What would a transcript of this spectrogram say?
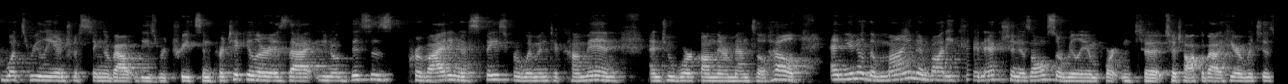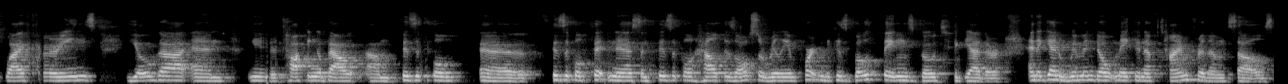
what's really interesting about these retreats in particular is that you know this is providing a space for women to come in and to work on their mental health. And you know the mind and body connection is also really important to, to talk about here which is why Farheen's yoga and you know talking about um, physical uh, physical fitness and physical health is also really important because both things go together. And again, women don't make enough time for themselves.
